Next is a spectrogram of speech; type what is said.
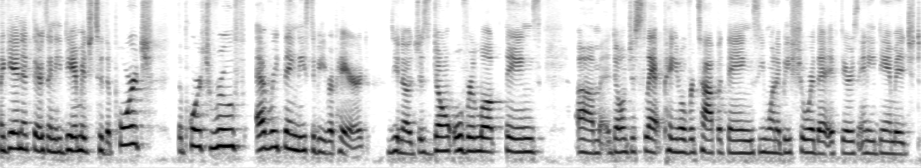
Again, if there's any damage to the porch, the porch roof, everything needs to be repaired. You know, just don't overlook things. Um, don't just slap paint over top of things. You want to be sure that if there's any damaged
